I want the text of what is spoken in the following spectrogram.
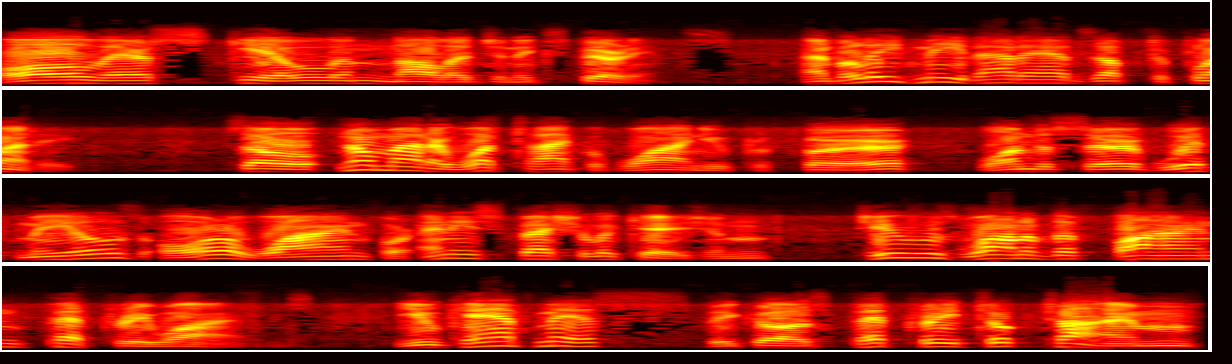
all their skill and knowledge and experience. And believe me, that adds up to plenty. So, no matter what type of wine you prefer, one to serve with meals or a wine for any special occasion, choose one of the fine Petri wines. You can't miss because Petri took time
